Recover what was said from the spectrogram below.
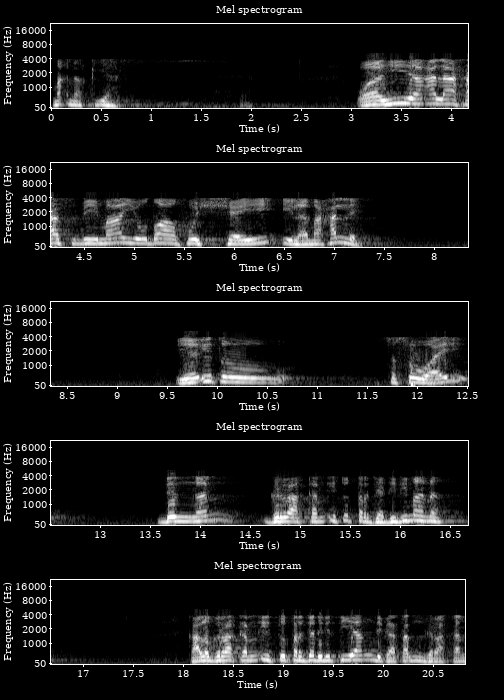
makna kias. Wahia ala hasbi ma yudafu syai ila mahallih. Yaitu sesuai dengan gerakan itu terjadi di mana? Kalau gerakan itu terjadi di tiang, dikatakan gerakan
